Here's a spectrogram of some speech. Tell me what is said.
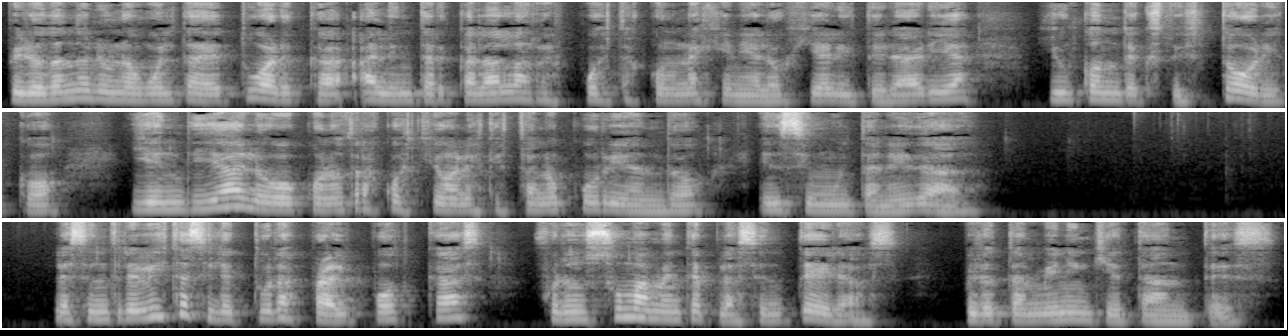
pero dándole una vuelta de tuerca al intercalar las respuestas con una genealogía literaria y un contexto histórico, y en diálogo con otras cuestiones que están ocurriendo en simultaneidad. Las entrevistas y lecturas para el podcast fueron sumamente placenteras, pero también inquietantes.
